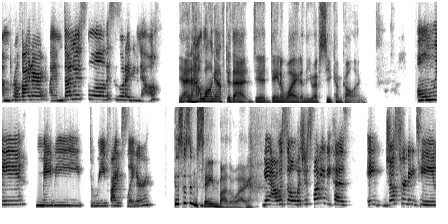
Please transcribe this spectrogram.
I'm a pro fighter. I am done with school. This is what I do now. Yeah. And how long after that did Dana White and the UFC come calling? Only maybe three fights later. This is insane, by the way. Yeah, I was so, which is funny because eight just turned 18.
